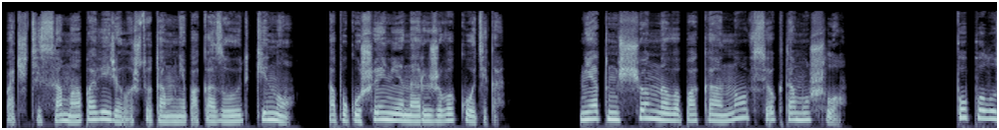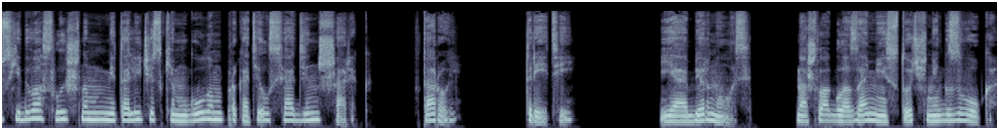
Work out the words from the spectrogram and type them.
Почти сама поверила, что там мне показывают кино о покушении на рыжего котика. Не отмщенного пока, но все к тому шло. По полу с едва слышным металлическим гулом прокатился один шарик, второй, третий. Я обернулась, нашла глазами источник звука.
